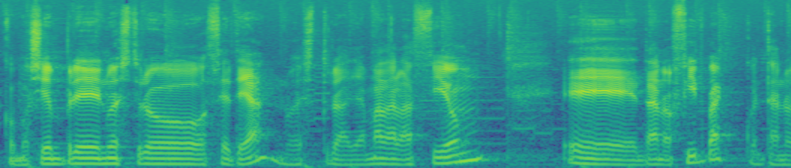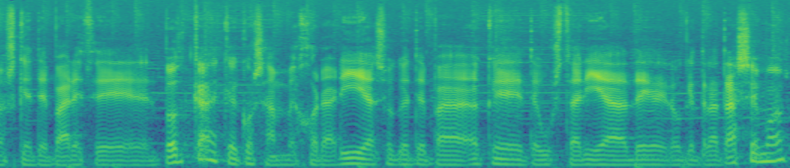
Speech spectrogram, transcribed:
como siempre nuestro CTA, nuestra llamada a la acción, eh, danos feedback, cuéntanos qué te parece el podcast, qué cosas mejorarías o qué te, qué te gustaría de lo que tratásemos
